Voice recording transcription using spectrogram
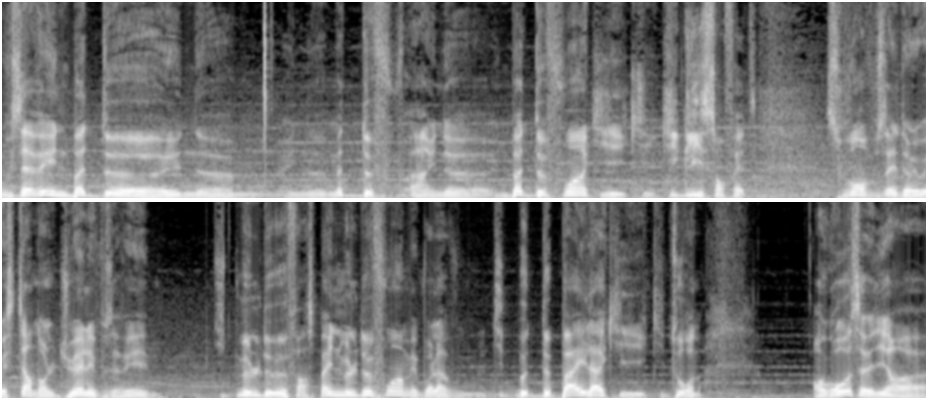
où vous avez une botte de, une, de, une, botte de foin qui, glisse en fait. Souvent vous allez dans les westerns dans le duel et vous avez une petite meule de... Enfin c'est pas une meule de foin mais voilà, une petite botte de paille là qui, qui tourne. En gros ça veut dire... Euh,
